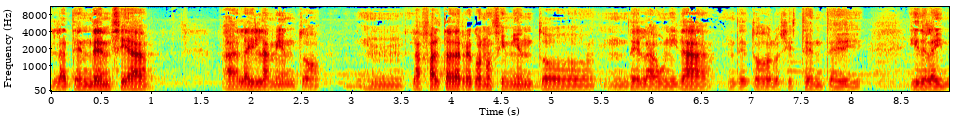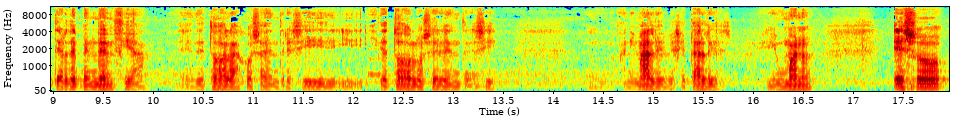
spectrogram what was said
La tendencia al aislamiento, mm, la falta de reconocimiento de la unidad de todo lo existente y, de la interdependencia eh, de todas las cosas entre sí y de todos los seres entre sí, animales, vegetales y humanos, eso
